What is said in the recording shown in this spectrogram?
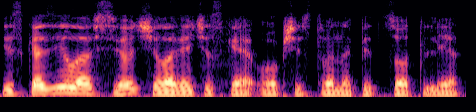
исказила все человеческое общество на 500 лет.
